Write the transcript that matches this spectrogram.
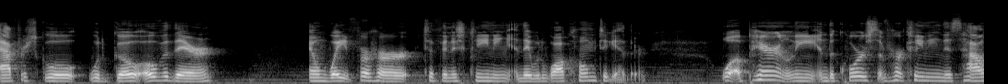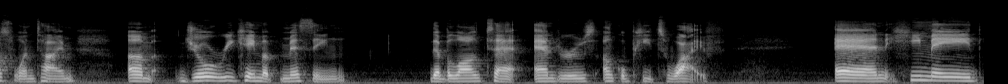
after school, would go over there and wait for her to finish cleaning and they would walk home together. Well, apparently, in the course of her cleaning this house one time, um, jewelry came up missing that belonged to Andrew's Uncle Pete's wife. And he made,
